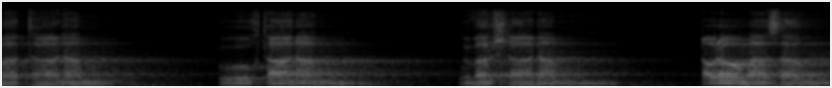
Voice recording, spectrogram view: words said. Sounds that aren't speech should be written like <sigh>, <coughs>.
vatanam Uhtanam Varştanam Avromazdam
